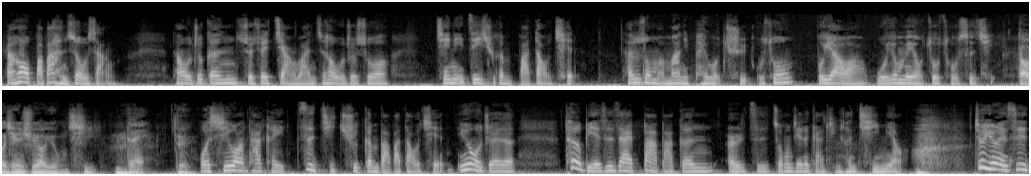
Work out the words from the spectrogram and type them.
然后爸爸很受伤，然后我就跟水水讲完之后，我就说，请你自己去跟爸爸道歉。他就说：“妈妈，你陪我去。”我说：“不要啊，我又没有做错事情。道歉需要勇气。对，对，我希望他可以自己去跟爸爸道歉，因为我觉得，特别是在爸爸跟儿子中间的感情很奇妙，就永远是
